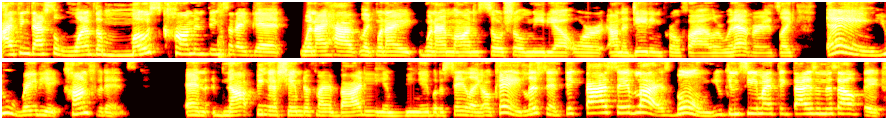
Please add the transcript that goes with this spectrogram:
I think that's the, one of the most common things that I get when I have like when I when I'm on social media or on a dating profile or whatever. It's like, dang, you radiate confidence and not being ashamed of my body and being able to say like okay listen thick thighs save lives. Boom you can see my thick thighs in this outfit.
